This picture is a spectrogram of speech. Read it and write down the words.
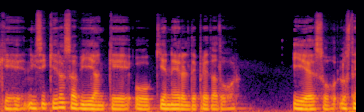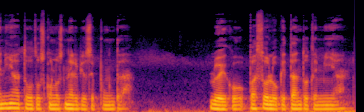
que ni siquiera sabían qué o quién era el depredador, y eso los tenía a todos con los nervios de punta. Luego pasó lo que tanto temían.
